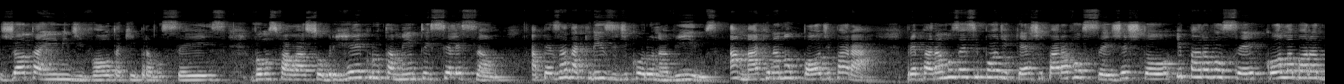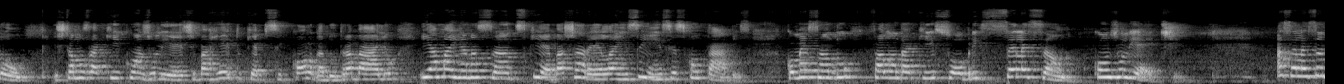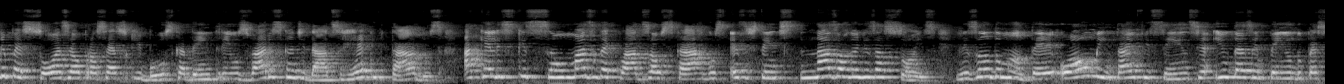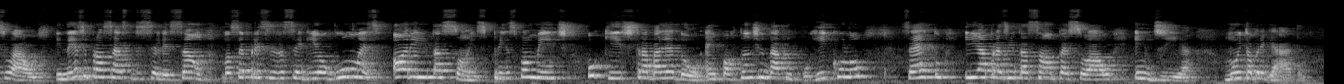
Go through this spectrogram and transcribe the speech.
JM de volta aqui para vocês. Vamos falar sobre recrutamento e seleção. Apesar da crise de coronavírus, a máquina não pode parar. Preparamos esse podcast para você, gestor, e para você, colaborador. Estamos aqui com a Juliette Barreto, que é psicóloga do trabalho, e a Maiana Santos, que é bacharela em ciências contábeis. Começando falando aqui sobre seleção com Juliette. A seleção de pessoas é o processo que busca, dentre os vários candidatos recrutados, aqueles que são mais adequados aos cargos existentes nas organizações, visando manter ou aumentar a eficiência e o desempenho do pessoal. E nesse processo de seleção, você precisa seguir algumas orientações, principalmente o kit trabalhador. É importante andar com currículo, certo? E apresentação pessoal em dia. Muito obrigada.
